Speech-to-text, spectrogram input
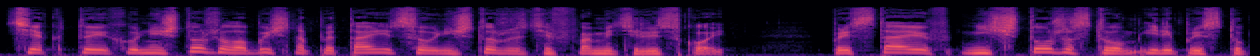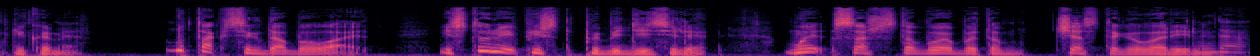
те, кто их уничтожил, обычно пытаются уничтожить их в памяти людской, представив ничтожеством или преступниками. Ну, так всегда бывает. История пишет победители. Мы, Саша, с тобой об этом часто говорили. Да.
